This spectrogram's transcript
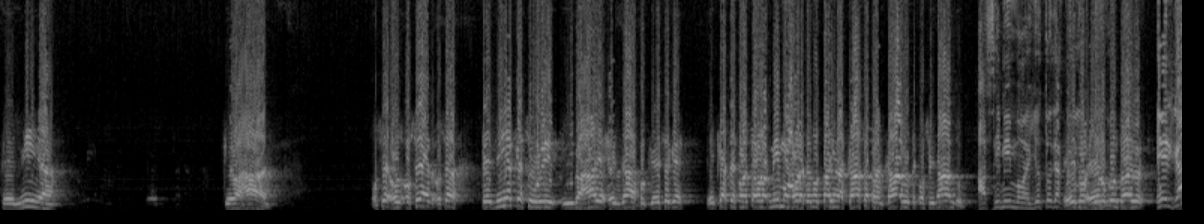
tenía que bajar. O sea, o, o sea, o sea, tenía que subir y bajar el gas, porque ese que es que hace falta ahora mismo, ahora que no está en la casa trancado, te cocinando. Así mismo es, yo estoy de acuerdo. Eso es lo contrario. El Eso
